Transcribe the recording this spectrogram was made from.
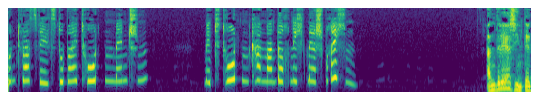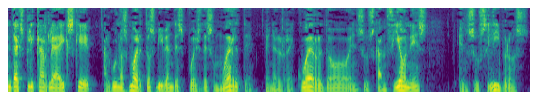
Und was willst du bei toten Menschen? Mit Toten kann man doch nicht mehr sprechen. Andreas intenta explicarle a Ex que algunos muertos viven después de su muerte, en el recuerdo, en sus canciones, en sus libros.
